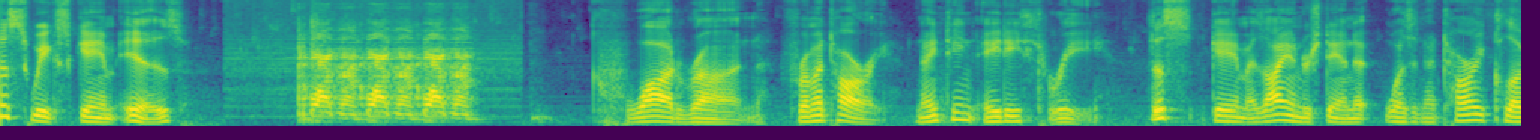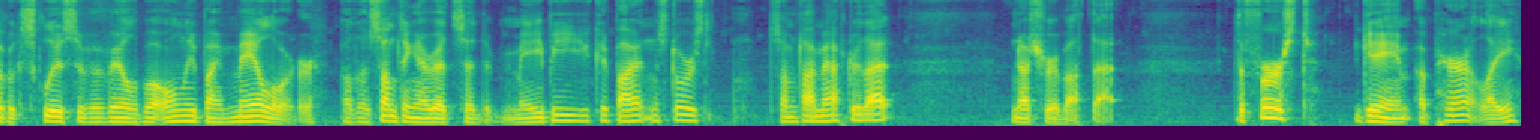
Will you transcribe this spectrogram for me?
This week's game is Quad Run, quadrant, quad run. Quad Run from Atari, 1983. This game, as I understand it, was an Atari Club exclusive available only by mail order, although something I read said that maybe you could buy it in the stores sometime after that. I'm not sure about that. The first game, apparently,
